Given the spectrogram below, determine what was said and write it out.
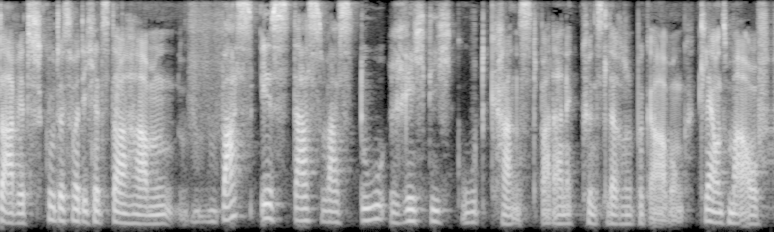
David, gut, dass wir dich jetzt da haben. Was ist das, was du richtig gut kannst bei deiner künstlerischen Begabung? Klär uns mal auf.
